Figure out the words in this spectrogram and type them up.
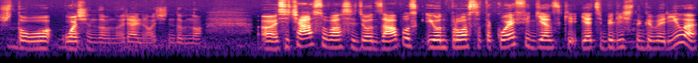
что очень давно, реально очень давно. Э, Сейчас у вас идет запуск, и он просто такой офигенский. Я тебе лично говорила,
